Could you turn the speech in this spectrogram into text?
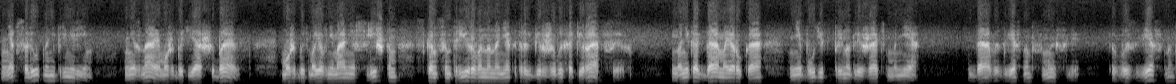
не абсолютно непримирим. Не знаю, может быть, я ошибаюсь, может быть, мое внимание слишком сконцентрировано на некоторых биржевых операциях, но никогда моя рука не будет принадлежать мне. Да, в известном смысле, в известном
